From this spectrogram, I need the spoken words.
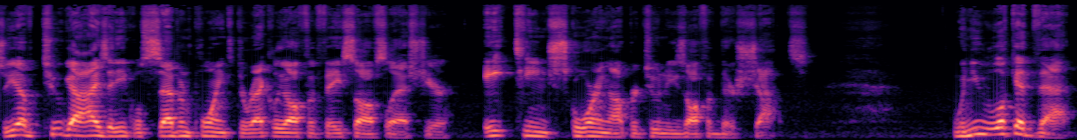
So you have two guys that equal seven points directly off of faceoffs last year, 18 scoring opportunities off of their shots. When you look at that,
